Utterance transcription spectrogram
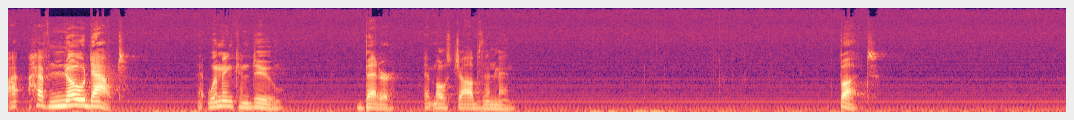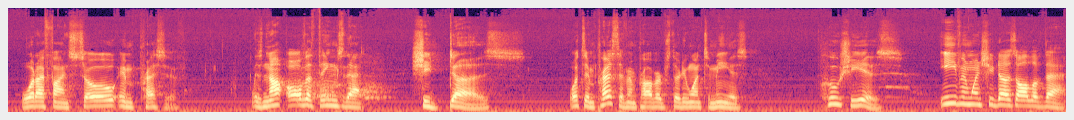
I have no doubt women can do better at most jobs than men. But what I find so impressive is not all the things that she does. What's impressive in Proverbs 31 to me is who she is, even when she does all of that.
